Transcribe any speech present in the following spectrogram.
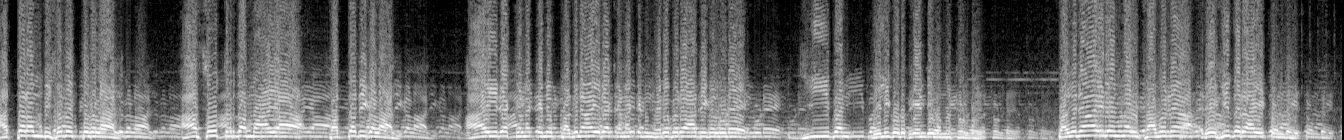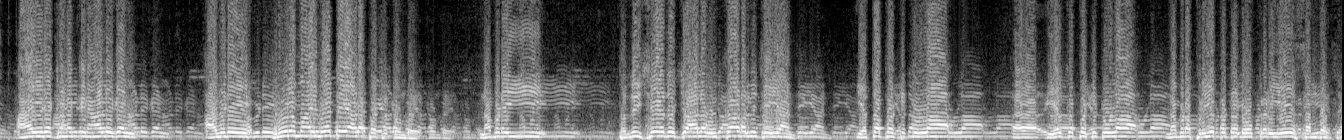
അത്തരം വിഷവിത്തുകളാൽ ആസൂത്രിതമായ പദ്ധതികളാൽ ആയിരക്കണക്കിന് പതിനായിരക്കണക്കിന് നിരപരാധികളുടെ ജീവൻ ബലി കൊടുക്കേണ്ടി വന്നിട്ടുണ്ട്. പതിനായിരങ്ങൾ ഭവനരഹിതരായിട്ടുണ്ട്. ആയിരക്കണക്കിന് ആളുകൾ അവിടെ ക്രൂരമായി വേട്ടയാടപ്പെട്ടിട്ടുണ്ട്. നമ്മുടെ ഈ പ്രതിഷേധജാല ഉദ്ഘാടനം ചെയ്യാൻ എത്തപ്പെട്ടിട്ടുള്ള ഏൽക്കപ്പെട്ടിട്ടുള്ള നമ്മുടെ പ്രിയപ്പെട്ട ഡോക്ടർ എ സമ്പത്ത്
